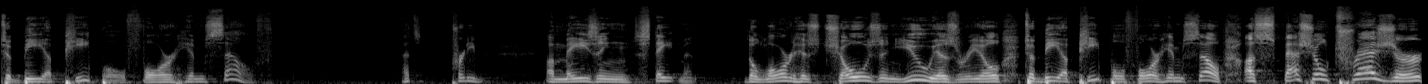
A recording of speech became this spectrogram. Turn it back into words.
to be a people for himself. That's pretty amazing statement. The Lord has chosen you, Israel, to be a people for himself, a special treasure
